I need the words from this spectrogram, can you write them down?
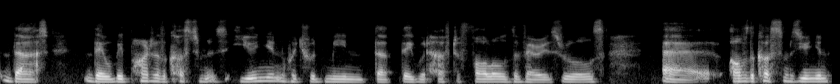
that they will be part of the customs union, which would mean that they would have to follow the various rules uh, of the customs union,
